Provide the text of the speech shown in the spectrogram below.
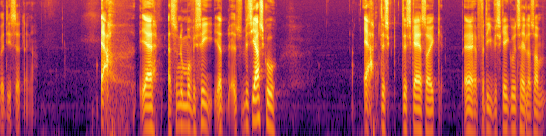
værdisætninger. Ja, ja, altså nu må vi se. Jeg, altså, hvis jeg skulle... Ja, det, det skal jeg så ikke, øh, fordi vi skal ikke udtale os om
